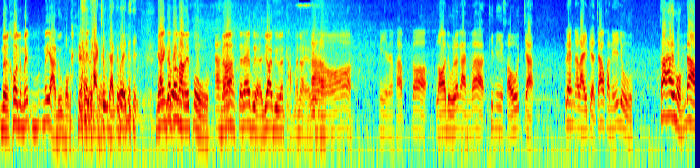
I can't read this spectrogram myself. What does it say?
เหมือนคนไม่ไม่อยากดูผม อยากดูอยากดูไอ้นี่ งั้นก็ต้องทำให้ปู่อ่าฮะ เนาะจะได้เผื่อยอดวิวจะกลับมาหน่อยนะพี่อ๋นะอนี่นะครับ ก็รอดูแล้วกันว่าที่นี่เขาจะ เล่นอะไรเกี่ยวกับเจ้าคันนี้อยู่ ถ้าให้ผมเดา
